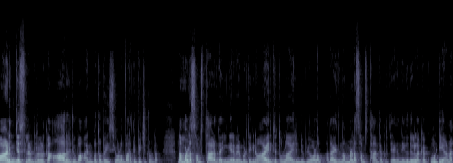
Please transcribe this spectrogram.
വാണിജ്യ സിലിണ്ടറുകൾക്ക് ആറ് രൂപ അൻപത് പൈസയോളം വർദ്ധിപ്പിച്ചിട്ടുണ്ട്. നമ്മളുടെ സംസ്ഥാനത്ത് ഇങ്ങനെ വരുമ്പോഴത്തേക്കിനും ആയിരത്തി തൊള്ളായിരം രൂപയോളം അതായത് നമ്മുടെ സംസ്ഥാനത്തെ പ്രത്യേക നികുതികളൊക്കെ കൂട്ടിയാണ്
